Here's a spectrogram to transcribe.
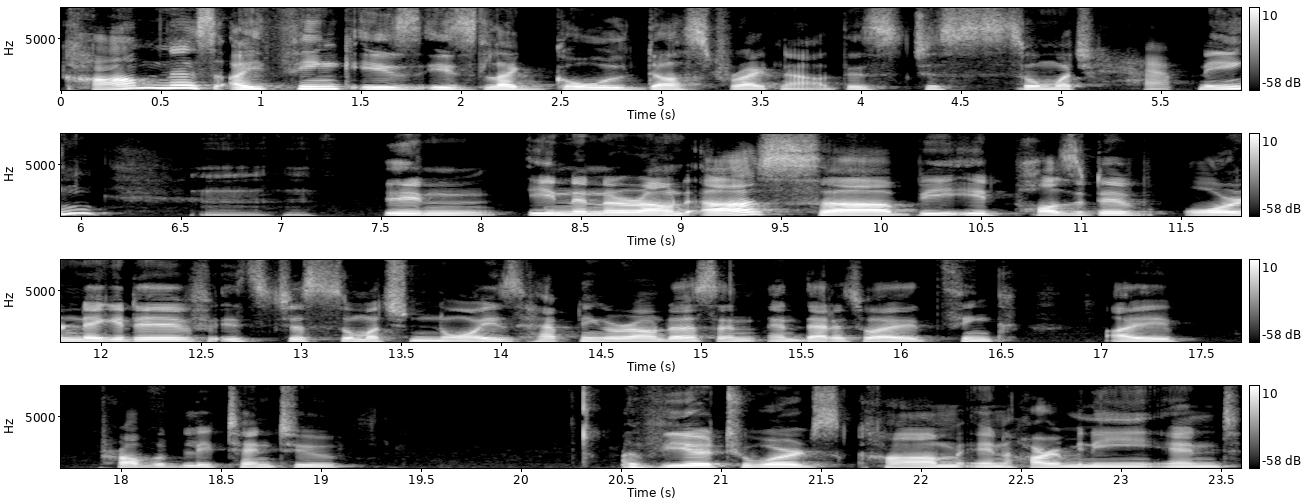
calmness, I think, is is like gold dust right now. There's just so mm-hmm. much happening. Mm-hmm in in and around us uh, be it positive or negative it's just so much noise happening around us and and that is why i think i probably tend to veer towards calm and harmony and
